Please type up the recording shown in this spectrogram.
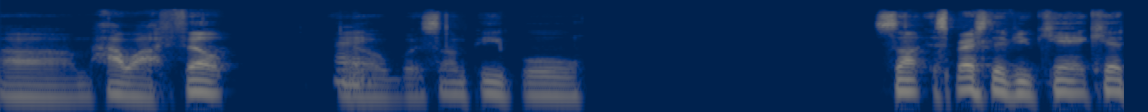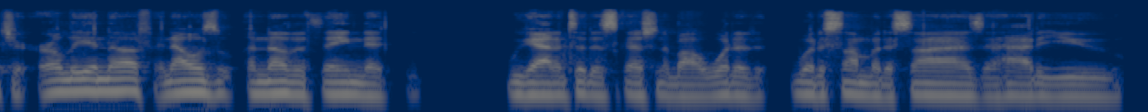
um, how I felt. You Right. know, but some people, some especially if you can't catch it early enough, and that was another thing that we got into discussion about what are what are some of the signs and how do you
